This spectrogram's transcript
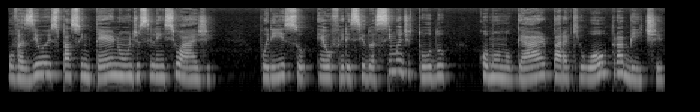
o vazio é o espaço interno onde o silêncio age. Por isso, é oferecido acima de tudo como um lugar para que o outro habite.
